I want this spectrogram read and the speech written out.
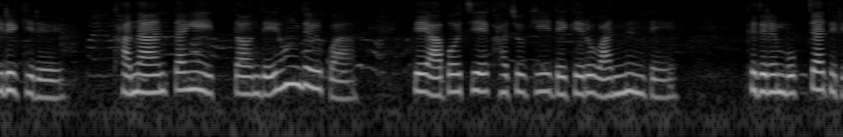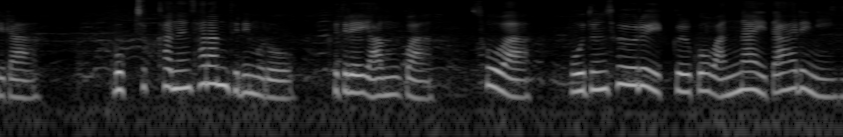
이르기를 가나안 땅에 있던 내 형들과 내 아버지의 가족이 내게로 왔는데 그들은 목자들이라 목축하는 사람들이므로 그들의 양과 소와 모든 소유를 이끌고 왔나이다 하리니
